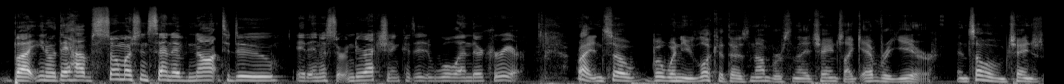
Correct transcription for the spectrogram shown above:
But you know, they have so much incentive not to do it in a certain direction because it will end their career. Right, and so, but when you look at those numbers, and they change like every year, and some of them change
